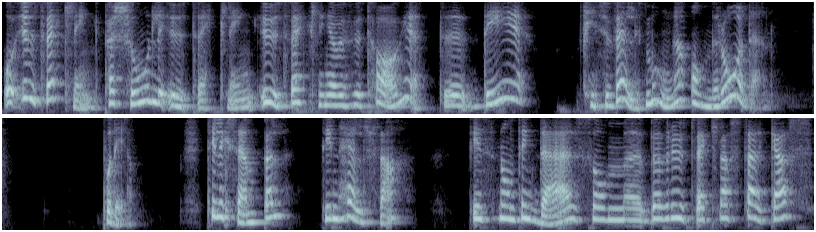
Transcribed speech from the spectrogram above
Och utveckling, personlig utveckling, utveckling överhuvudtaget, eh, det finns ju väldigt många områden på det. Till exempel din hälsa. Finns det någonting där som eh, behöver utvecklas, stärkas?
